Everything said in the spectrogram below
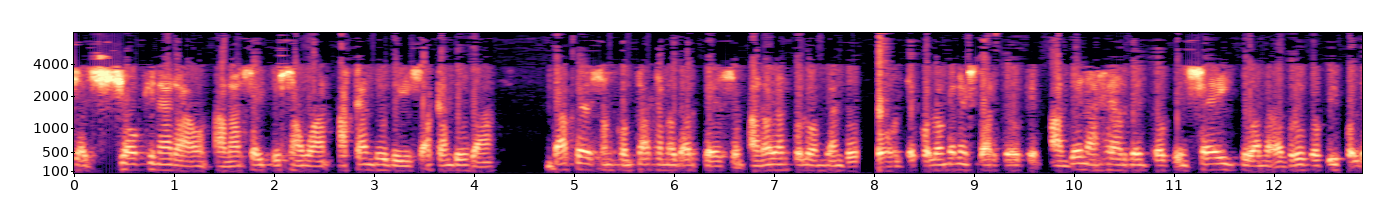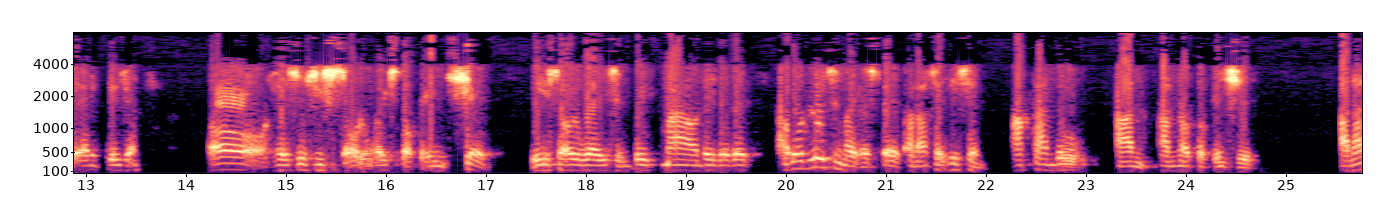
just joking around and I said to someone, I can do this, I can do that. That person contact another person, another Colombian doctor, the Colombian start talking, and then I heard them talking, say to another group of people there in prison, oh, Jesus is always talking shit. He's always in big da." I was losing my respect, and I said, listen, I can do, and I'm not talking shit. And I,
